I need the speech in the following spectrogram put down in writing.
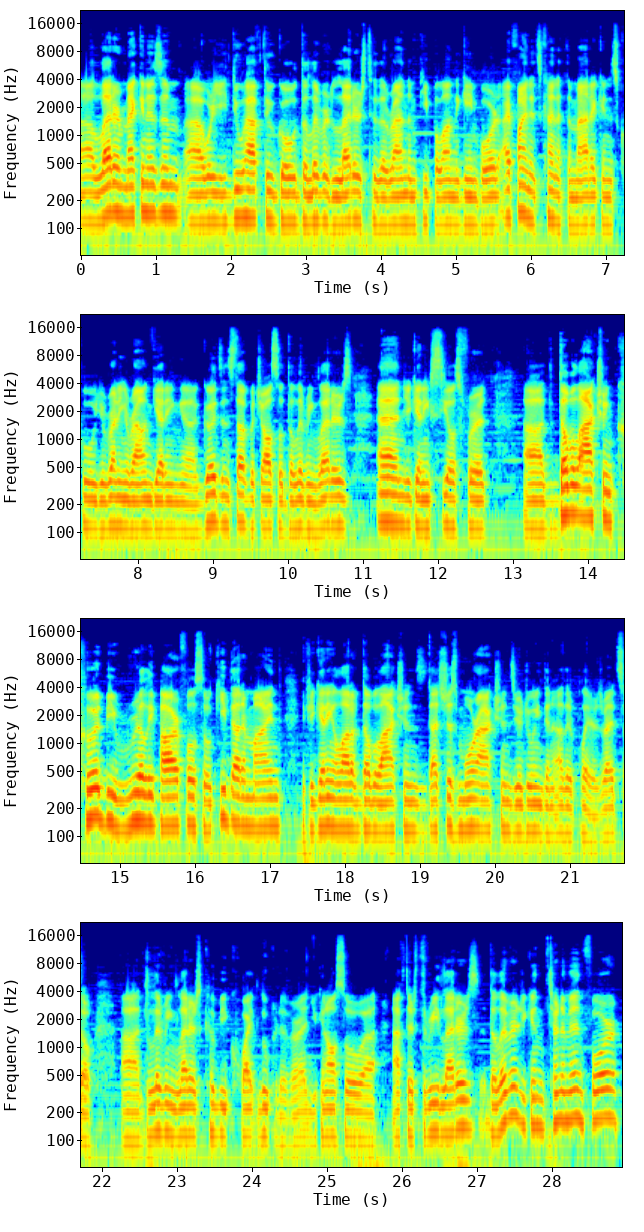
uh, letter mechanism uh, where you do have to go deliver letters to the random people on the game board. I find it's kind of thematic and it's cool. You're running around getting uh, goods and stuff, but you're also delivering letters and you're getting seals for it. Uh, the double action could be really powerful, so keep that in mind. If you're getting a lot of double actions, that's just more actions you're doing than other players, right? So uh, delivering letters could be quite lucrative, right? You can also, uh, after three letters delivered, you can turn them in for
